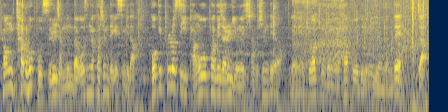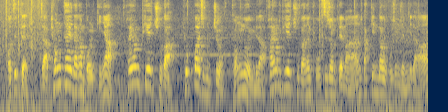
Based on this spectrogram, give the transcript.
평타로 보스를 잡는다고 생각하시면 되겠습니다. 거기 플러스 이 방어구 파괴자를 이용해서 잡으시면 돼요. 네, 초과 충전 강타 보여드리면 이런 건데, 자, 어쨌든, 자, 평타에다가 뭘 끼냐? 화염 피해 추가, 효과 집중, 경로입니다. 화염 피해 추가는 보스전 때만 딱 낀다고 보시면 됩니다.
